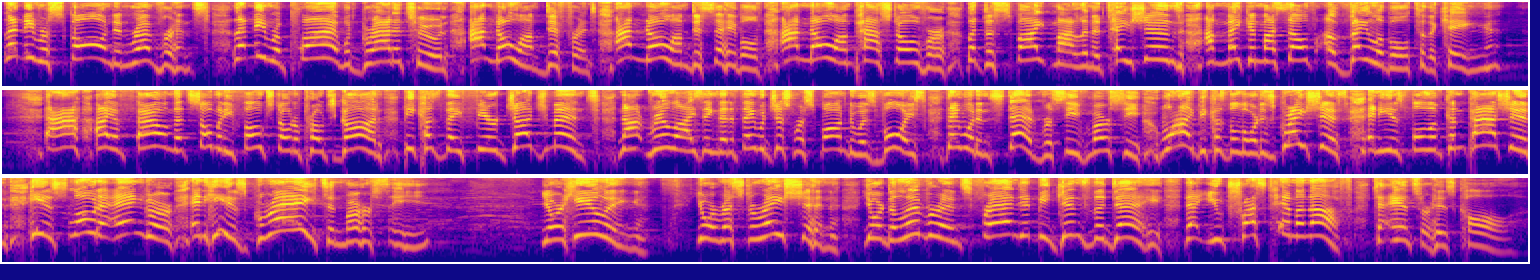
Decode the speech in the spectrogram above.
let me respond in reverence. Let me reply with gratitude. I know I'm different. I know I'm disabled. I know I'm passed over. But despite my limitations, I'm making myself available to the King. I, I have found that so many folks don't approach God because they fear judgment, not realizing that if they would just respond to his voice, they would instead receive mercy. Why? Because the Lord is gracious and he is full of compassion. He is slow to anger and he is great in mercy. Your healing your restoration, your deliverance. Friend, it begins the day that you trust Him enough to answer His call.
